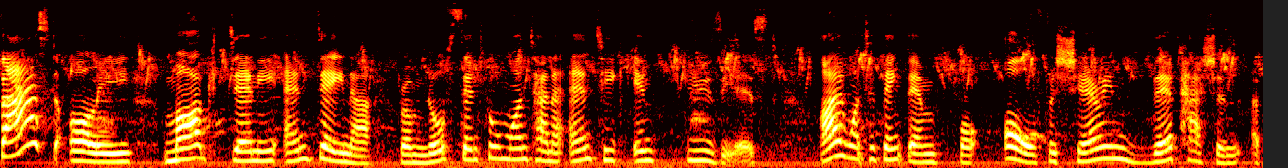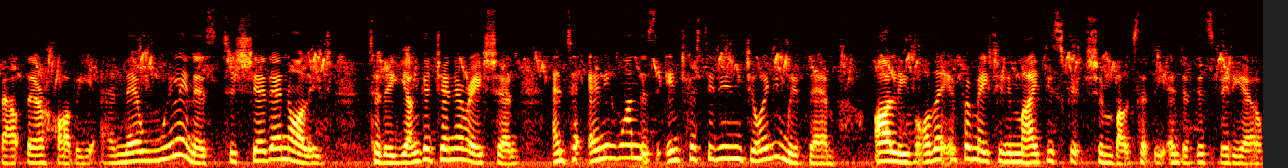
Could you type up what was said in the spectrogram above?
Fast Ollie, Mark, Denny, and Dana from North Central Montana Antique Enthusiast. I want to thank them for all for sharing their passion about their hobby and their willingness to share their knowledge to the younger generation and to anyone that's interested in joining with them. I'll leave all the information in my description box at the end of this video.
